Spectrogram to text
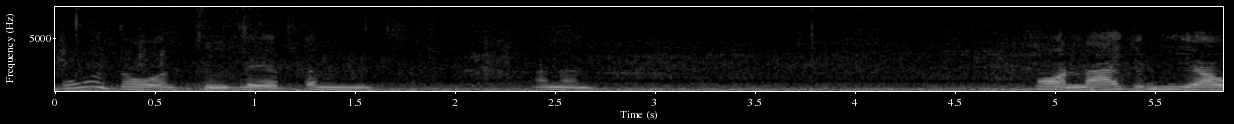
โอ้ยโตอันถือแดดอันอันนั้นห่อนร้ายจนเหี่ยว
